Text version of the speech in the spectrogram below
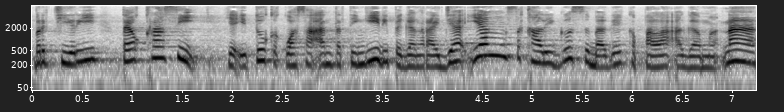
berciri teokrasi yaitu kekuasaan tertinggi dipegang raja yang sekaligus sebagai kepala agama. Nah,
